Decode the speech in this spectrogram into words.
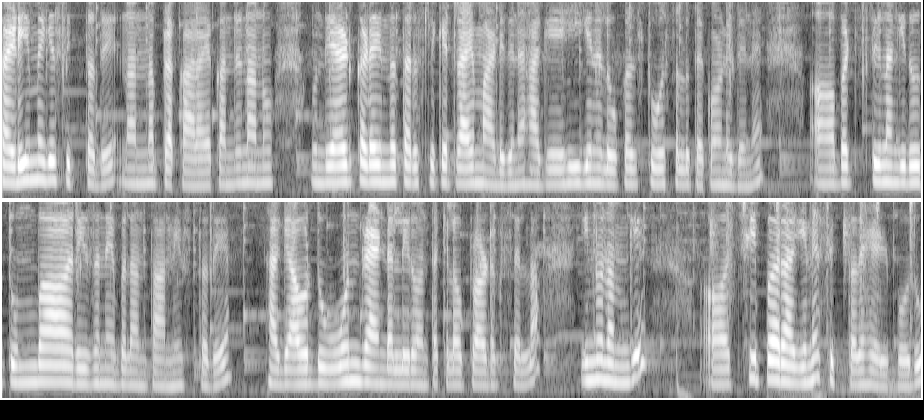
ಕಡಿಮೆಗೆ ಸಿಗ್ತದೆ ನನ್ನ ಪ್ರಕಾರ. ಯಾಕಂದರೆ ನಾನು ಒಂದು ಎರಡು ಕಡೆಯಿಂದ ತರಿಸ್ಲಿಕ್ಕೆ ಟ್ರೈ ಮಾಡಿದ್ದೇನೆ. ಹಾಗೆ ಹೀಗೇನೆ ಲೋಕಲ್ ಸ್ಟೋರ್ಸಲ್ಲೂ ತಗೊಂಡಿದ್ದೇನೆ. ಬಟ್ ಸ್ಟಿಲ್ ಇದು ತುಂಬ ರೀಸನೇಬಲ್ ಅಂತ ಅನ್ನಿಸ್ತದೆ. ಹಾಗೆ ಅವ್ರದ್ದು ಓನ್ ಬ್ರ್ಯಾಂಡಲ್ಲಿರುವಂಥ ಕೆಲವು ಪ್ರಾಡಕ್ಟ್ಸ್ ಎಲ್ಲ ಇನ್ನೂ ನಮಗೆ ಚೀಪರ್ ಆಗಿಯೇ ಸಿಗ್ತದೆ ಹೇಳ್ಬೋದು.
